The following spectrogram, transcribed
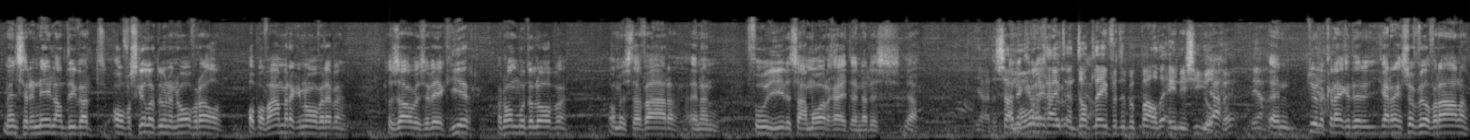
mensen in Nederland die wat onverschillig doen en overal op- of aanmerkingen over hebben. Dan zouden we eens een week hier rond moeten lopen om eens te ervaren. En dan voel je hier de saamhorigheid en dat is, ja, Ja, de samenhorigheid en dat levert een bepaalde energie op. Hè? Ja. En natuurlijk krijg je, er, je krijgt zoveel verhalen.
